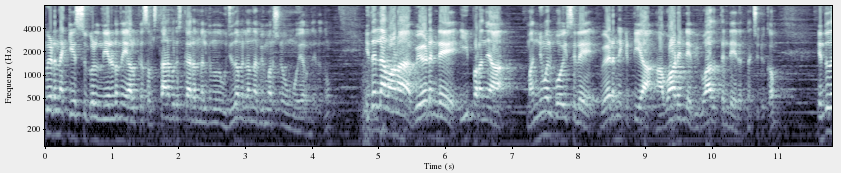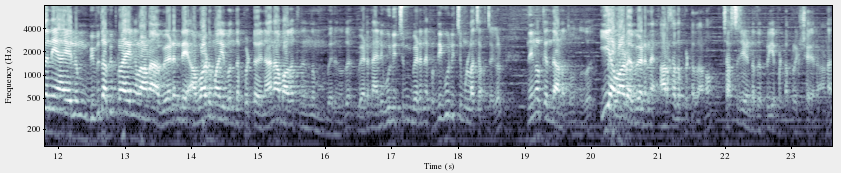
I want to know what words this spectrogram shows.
പീഡന കേസുകൾ നേരിടുന്നയാൾക്ക് സംസ്ഥാന പുരസ്കാരം നൽകുന്നത് ഉചിതമല്ലെന്ന വിമർശനവും ഉയർന്നിരുന്നു. ഇതെല്ലാമാണ് വേടന്റെ ഈ പറഞ്ഞ മഞ്ഞുമൽ ബോയ്സിലെ വേടന് കിട്ടിയ അവാർഡിന്റെ വിവാദത്തിന്റെ രത്നച്ചുരുക്കം. എന്തുതന്നെയായാലും വിവിധ അഭിപ്രായങ്ങളാണ് വേടന്റെ അവാർഡുമായി ബന്ധപ്പെട്ട് നാനാഭാഗത്ത് നിന്നും വരുന്നത്. വേടനെ അനുകൂലിച്ചും വേടനെ പ്രതികൂലിച്ചുമുള്ള ചർച്ചകൾ നിങ്ങൾക്ക് എന്താണ് തോന്നുന്നത്? ഈ അവാർഡ് വേടന് അർഹതപ്പെട്ടതാണോ? ചർച്ച ചെയ്യേണ്ടത് പ്രിയപ്പെട്ട പ്രേക്ഷകരാണ്.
